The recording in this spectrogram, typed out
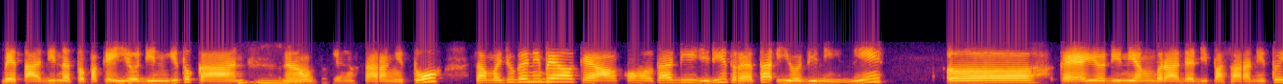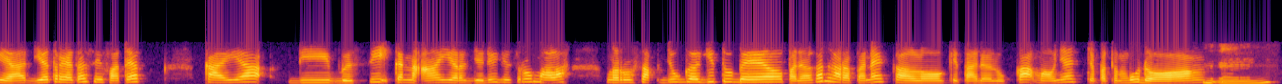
betadin atau pakai iodin gitu kan. Mm-hmm. Nah, untuk yang sekarang itu sama juga nih Bel kayak alkohol tadi. Jadi ternyata iodin ini eh uh, kayak iodin yang berada di pasaran itu ya, dia ternyata sifatnya kayak di besi kena air. Jadi justru malah ngerusak juga gitu Bel. Padahal kan harapannya kalau kita ada luka maunya cepat sembuh dong. Mm-hmm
